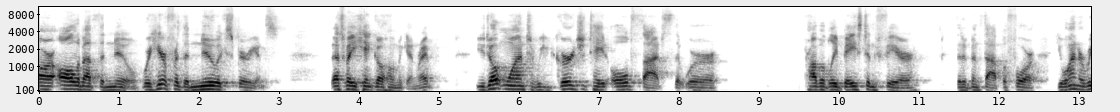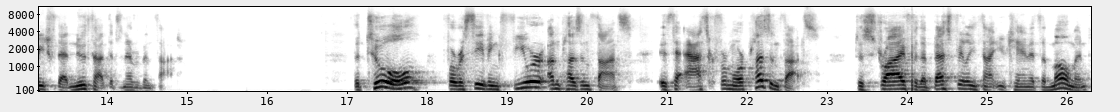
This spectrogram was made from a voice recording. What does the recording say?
are all about the new. We're here for the new experience. That's why you can't go home again right? You don't want to regurgitate old thoughts that were probably based in fear that have been thought before. You want to reach for that new thought that's never been thought. The tool for receiving fewer unpleasant thoughts is to ask for more pleasant thoughts. To strive for the best feeling thought you can at the moment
